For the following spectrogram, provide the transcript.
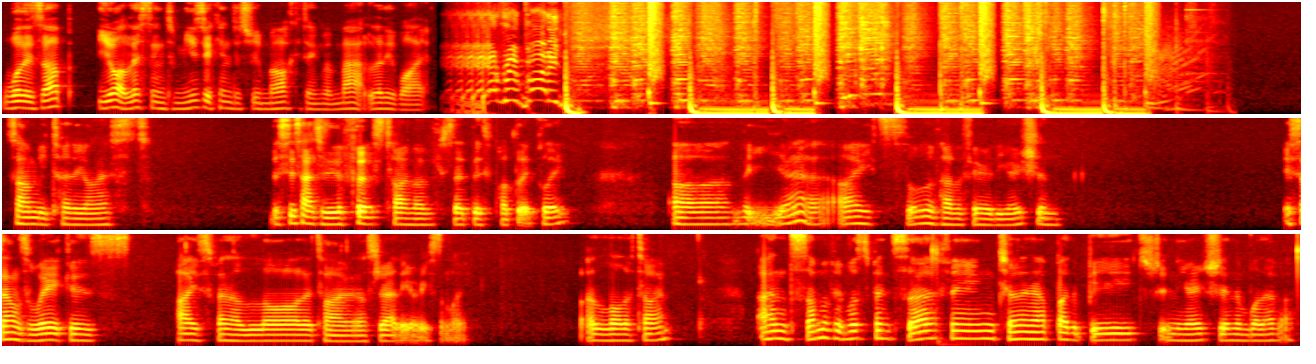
What is up? You are listening to Music Industry Marketing with Matt Lillywhite. Everybody. So I'm be totally honest. This is actually the first time I've said this publicly. Uh, but yeah, I sort of have a fear of the ocean. It sounds weird because I spent a lot of time in Australia recently. A lot of time. And some of it was spent surfing, chilling out by the beach, in the ocean, and whatever.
